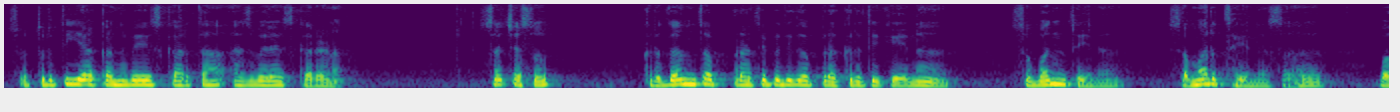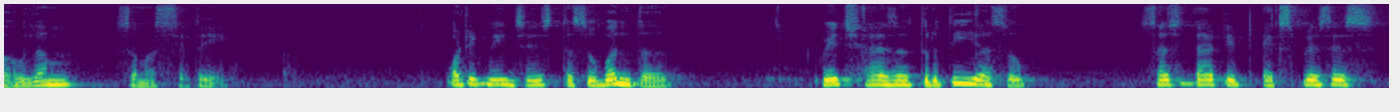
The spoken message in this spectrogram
So Tritiya conveys Karta as well as Karana. Such a sup, Kridanta Pratipadika Prakritikena, Subantena, Samarthena Saha, Bahulam Samasyate. What it means is the Subanta which has a tritiya sup such that it expresses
